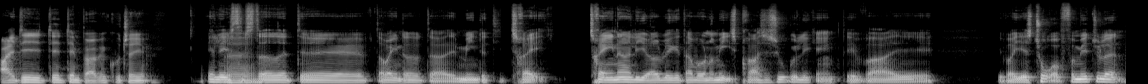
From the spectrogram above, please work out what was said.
ej, det, det, den bør vi kunne tage hjem. Jeg læste et øh. sted, at øh, der var en, der, der mente, at de tre trænere lige i øjeblikket, der var under mest pres i Superligaen, det var... Øh, det var Jes Torup fra Midtjylland,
